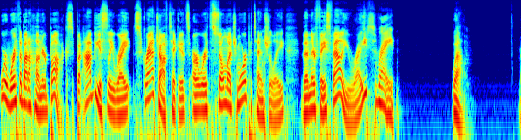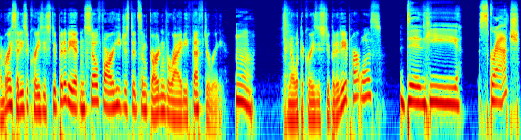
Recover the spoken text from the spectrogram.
were worth about a hundred bucks. But obviously, right, scratch off tickets are worth so much more potentially than their face value, right? Right. Well, remember I said he's a crazy, stupid idiot, and so far he just did some garden variety theftery. Mm. You know what the crazy, stupid idiot part was? Did he scratch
